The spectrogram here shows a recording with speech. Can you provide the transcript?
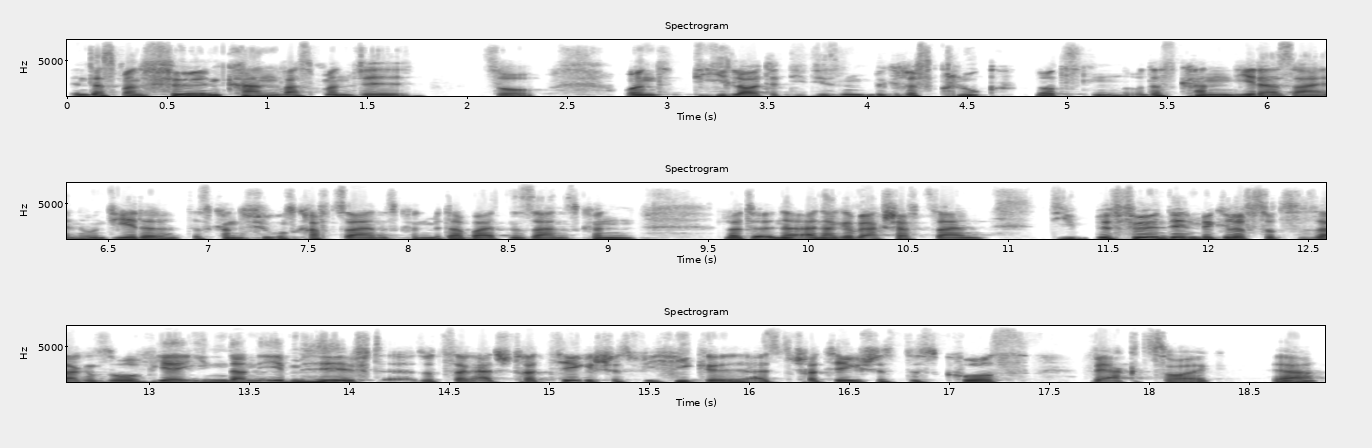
in das man füllen kann, was man will. So. Und die Leute, die diesen Begriff klug nutzen, und das kann jeder sein und jede, das kann eine Führungskraft sein, das können Mitarbeitende sein, das können Leute in einer Gewerkschaft sein, die befüllen den Begriff sozusagen so, wie er ihnen dann eben hilft, sozusagen als strategisches Vehikel, als strategisches Diskurswerkzeug. Ja,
